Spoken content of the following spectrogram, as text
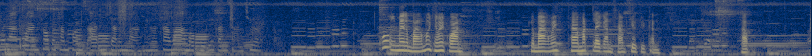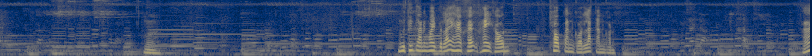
เวลาควานเข้าไปทำความสะอาดนี่จะลำบากไหมคะถ้าว่าเอามาผูกด้วยกันสามเชือกก็ไม่ลำบากมั้งใช่ไหมควานลำบากไหมถ้ามัดอะไรกันสามเชือกติดกัน ครับมือมือถือกันก็ไม่เป็นไรให้ให้เขาชอบกันก่อนรักกันก่อน ฮะ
